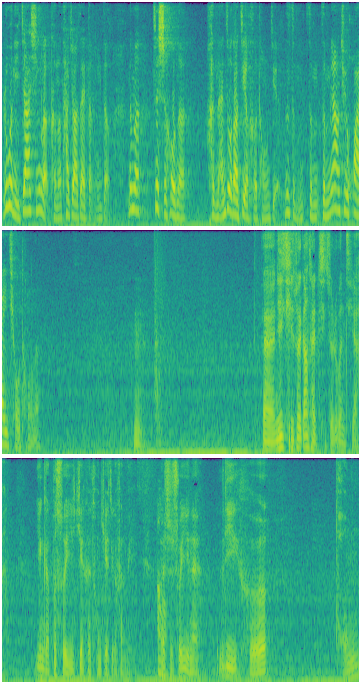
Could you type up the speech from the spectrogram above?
如果你加薪了，可能他就要再等一等。那么这时候呢，很难做到见合同解。那怎么怎么怎么样去画意求同呢？嗯，呃，你提出来刚才提出的问题啊。应该不属于结合同解这个范围，而是属于呢利和同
